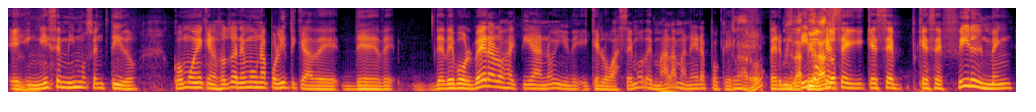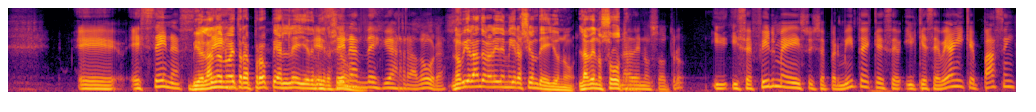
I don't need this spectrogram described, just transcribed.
eh, en ese mismo sentido, cómo es que nosotros tenemos una política de, devolver a los haitianos y, que lo hacemos de mala manera porque permitimos que, se, que, se, que se filmen eh, escenas. Violando nuestras propias leyes de migración. Escenas desgarradoras. No violando la ley de migración de ellos, no. La de nosotros. La de nosotros y, se filme eso y se permite que se, y que se vean y que pasen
